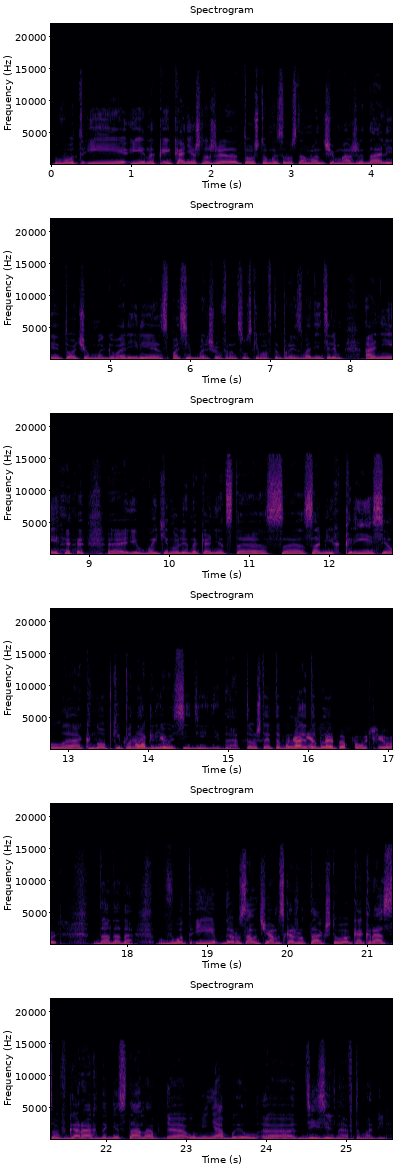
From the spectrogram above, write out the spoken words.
Вот, и, и, и конечно же, то, что мы с Рустамом Ивановичем ожидали, то, о чем мы говорили, спасибо большое французским автопроизводителям, они э, и выкинули наконец-то с самих кресел э, кнопки подогрева сидений, да, потому что это было, это было это случилось. да, да, да. Вот. И, Руслан я вам скажу так, что как раз в горах Дагестана э, у меня был э, дизельный автомобиль.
